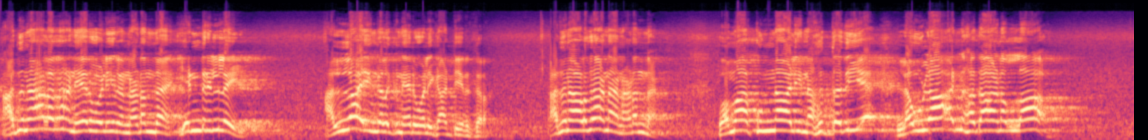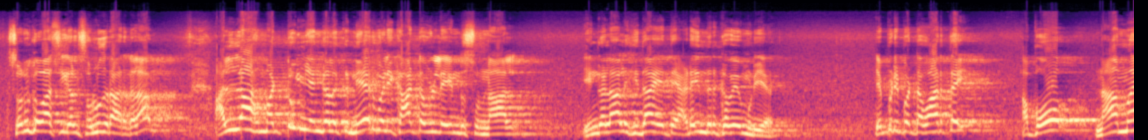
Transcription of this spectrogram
அதனால நான் நேர்வழியில் நடந்தேன் என்றில்லை. அல்லாஹ் எங்களுக்கு நேர்வழி காட்டியிருக்கிறான். அதனால தான் நான் நடந்தேன். ஒமா குன்னாளி நகுத்ததிய லவ்லா அன் ஹதானல்லா சொர்க்கவாசிகள் சொல்லுகிறார்களாம் அல்லாஹ் மட்டும் எங்களுக்கு நேர்வழி காட்டவில்லை என்று சொன்னால் எங்களால் ஹிதாயத்தை அடைந்திருக்கவே முடியாது. எப்படிப்பட்ட வார்த்தை? அப்போ நாம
